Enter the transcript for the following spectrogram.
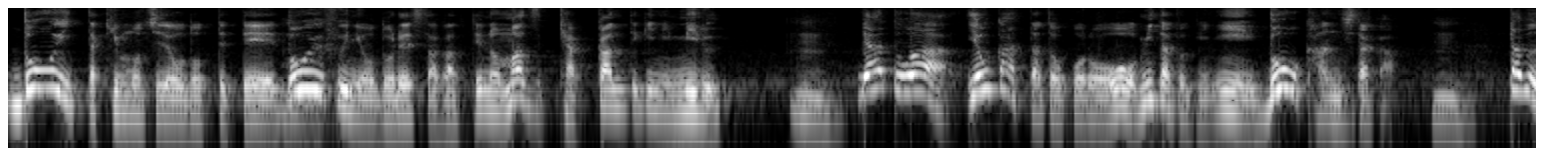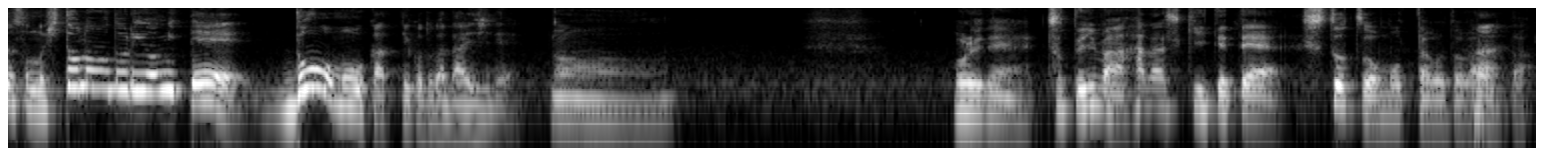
どういった気持ちで踊っててどういうふうに踊れてたかっていうのをまず客観的に見る。うん。であとは良かったところを見た時にどう感じたか。うん。多分その人の踊りを見てどう思うかっていうことが大事で。あー俺ねちょっと今話聞いてて一つ思ったことがあった、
